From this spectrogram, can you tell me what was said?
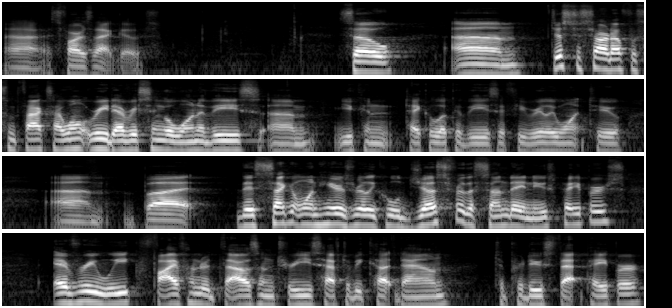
uh, as far as that goes. So um, just to start off with some facts, I won't read every single one of these. Um, you can take a look at these if you really want to. Um, but this second one here is really cool. Just for the Sunday newspapers, every week 500,000 trees have to be cut down to produce that paper.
